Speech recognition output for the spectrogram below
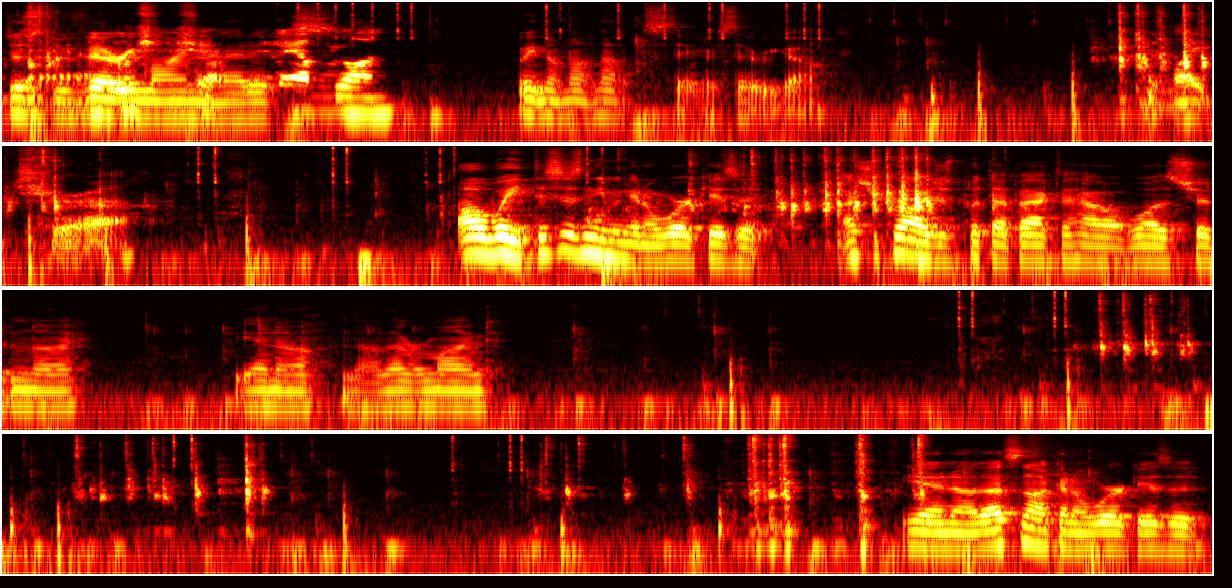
Just very Oh, minor shit. edits. They have you on Wait, no, not not stairs. There we go. Elytra. Oh wait, this isn't even gonna work, is it? I should probably just put that back to how it was, shouldn't I? Yeah, no, no, never mind. Yeah, no, that's not gonna work, is it?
